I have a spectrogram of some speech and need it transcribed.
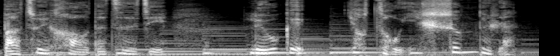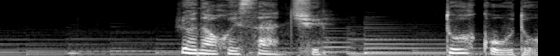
把最好的自己留给要走一生的人。热闹会散去，多孤独，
